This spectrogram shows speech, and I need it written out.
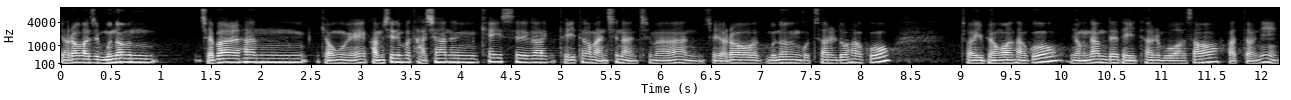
여러 가지 문헌 재발한 경우에 감시 림프 다시 하는 케이스가 데이터가 많지는 않지만 이제 여러 문헌 고찰도 하고 저희 병원하고 영남대 데이터를 모아서 봤더니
